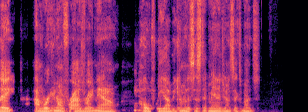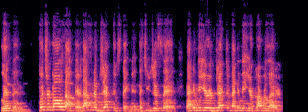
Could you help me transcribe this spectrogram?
say, "I'm working on fries right now. Hopefully, I'll become an assistant manager in six months." Listen, put your goals out there. That's an objective statement that you just said. That can be your objective. That can be your cover letter.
